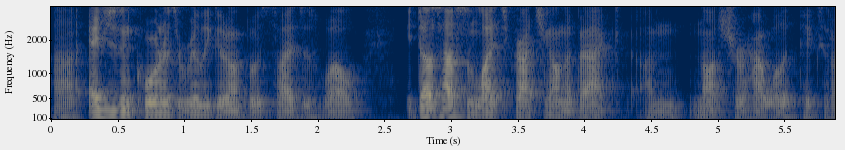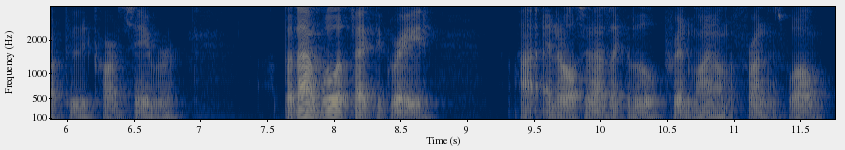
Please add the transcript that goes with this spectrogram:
Uh, edges and corners are really good on both sides as well. It does have some light scratching on the back. I'm not sure how well it picks it up through the card saver, but that will affect the grade. Uh, and it also has like a little print line on the front as well.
